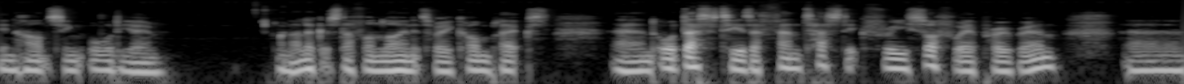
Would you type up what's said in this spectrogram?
enhancing audio. When I look at stuff online, it's very complex, and Audacity is a fantastic free software program uh,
